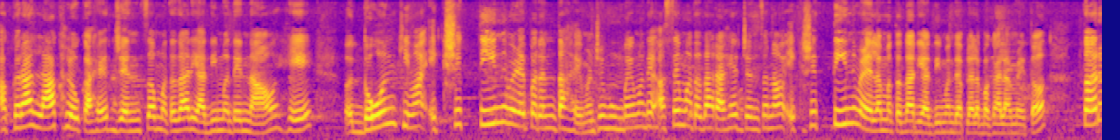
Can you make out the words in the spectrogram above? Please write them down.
अकरा लाख लोक आहेत ज्यांचं मतदार यादीमध्ये नाव हे दोन किंवा एकशे तीन वेळेपर्यंत आहे. म्हणजे मुंबईमध्ये असे मतदार आहेत ज्यांचं नाव एकशे तीन वेळेला मतदार यादीमध्ये आपल्याला बघायला मिळतं. तर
